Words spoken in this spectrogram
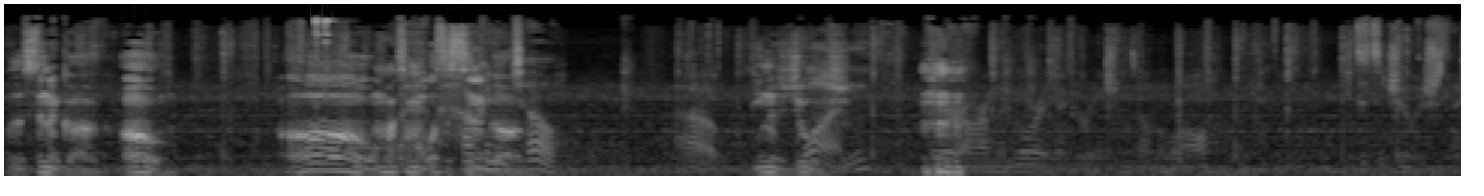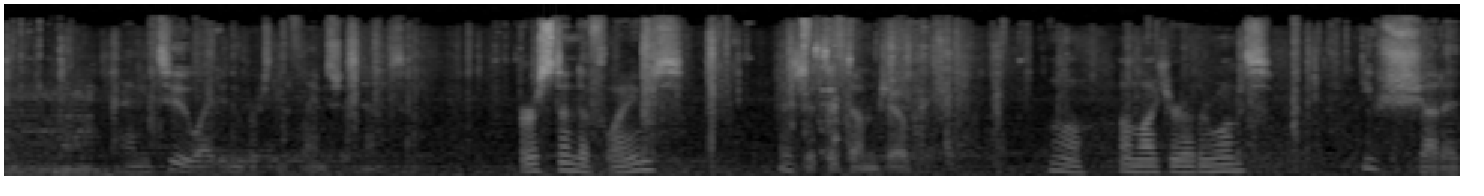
What's a synagogue? Oh. Oh, I'm not talking about what's a synagogue? How can you tell? Uh, Dina's Jewish. One, there are menorah decorations on the wall. It's a Jewish thing. And two, I didn't burst into flames just now, so Burst into flames? it's just a dumb joke. Oh, unlike your other ones. You shut it.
